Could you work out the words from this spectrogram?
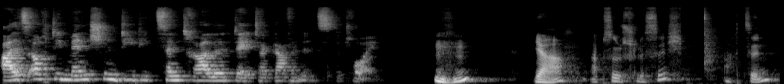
als auch die Menschen, die die zentrale Data Governance betreuen. Mhm. Ja, absolut schlüssig, macht Sinn.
